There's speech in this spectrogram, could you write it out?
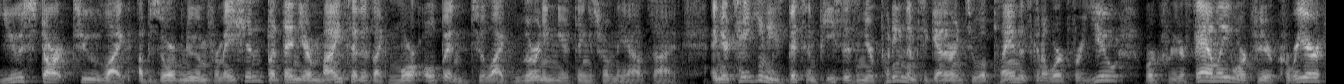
you start to like absorb new information, but then your mindset is like more open to like learning new things from the outside. And you're taking these bits and pieces and you're putting them together into a plan that's going to work for you, work for your family, work for your career.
